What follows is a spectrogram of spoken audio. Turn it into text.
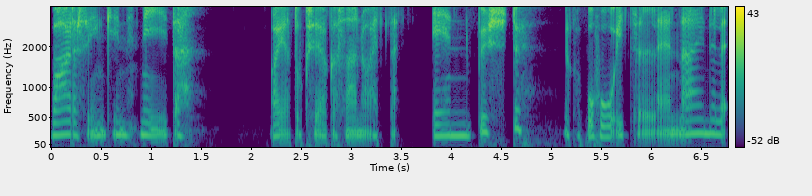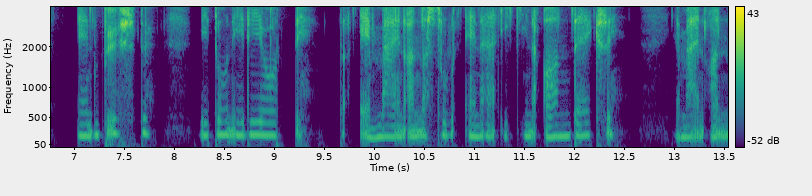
Varsinkin niitä ajatuksia, joka sanoo, että en pysty, joka puhuu itselleen näin, eli en pysty, vitun idiootti, tai en mä en anna sulle enää ikinä anteeksi, ja mä en anna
